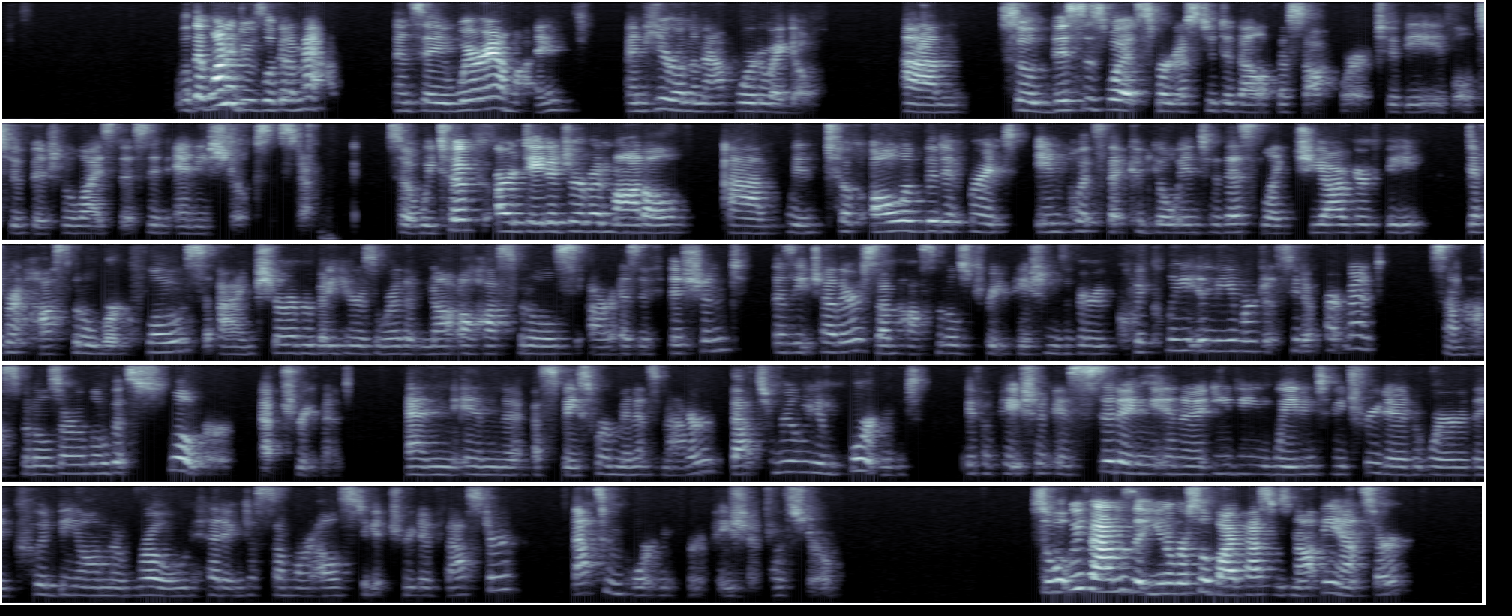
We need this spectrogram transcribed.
What they want to do is look at a map and say, where am I? I'm here on the map, where do I go? Um, so this is what spurred us to develop a software to be able to visualize this in any stroke system. So we took our data-driven model, um, we took all of the different inputs that could go into this, like geography, different hospital workflows. I'm sure everybody here is aware that not all hospitals are as efficient as each other. Some hospitals treat patients very quickly in the emergency department. Some hospitals are a little bit slower at treatment and in a space where minutes matter, that's really important. If a patient is sitting in an ED waiting to be treated where they could be on the road heading to somewhere else to get treated faster, that's important for a patient with stroke. So what we found is that universal bypass was not the answer,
